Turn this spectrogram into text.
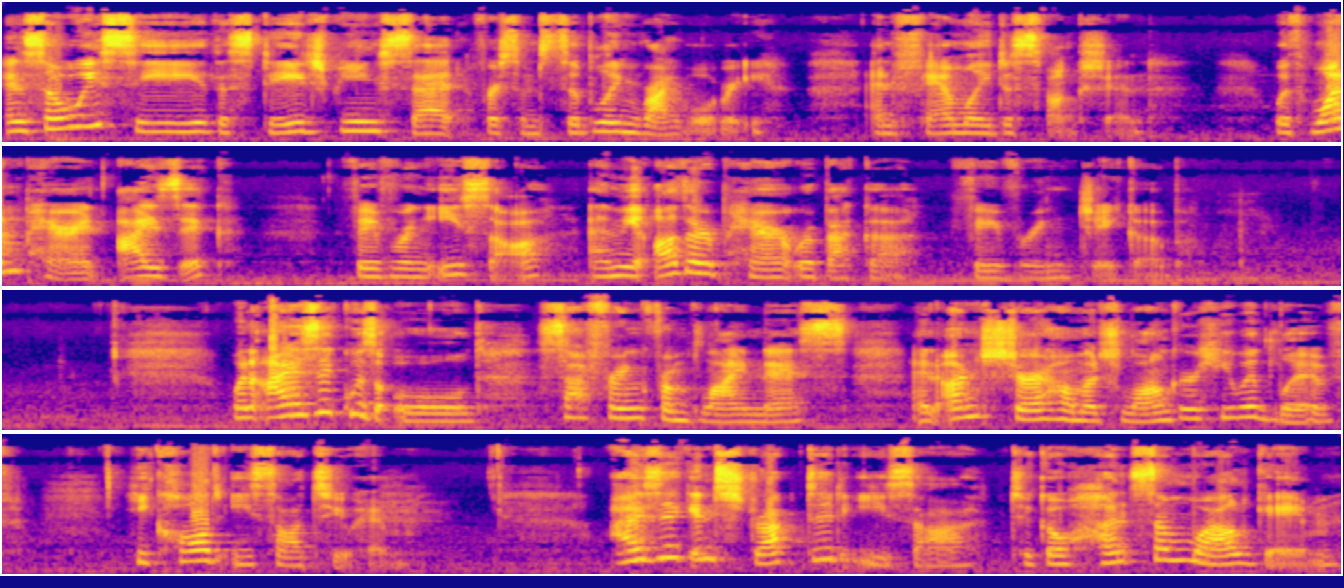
And so we see the stage being set for some sibling rivalry and family dysfunction, with one parent, Isaac, favoring Esau, and the other parent, Rebekah, favoring Jacob. When Isaac was old, suffering from blindness, and unsure how much longer he would live, he called Esau to him. Isaac instructed Esau to go hunt some wild game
